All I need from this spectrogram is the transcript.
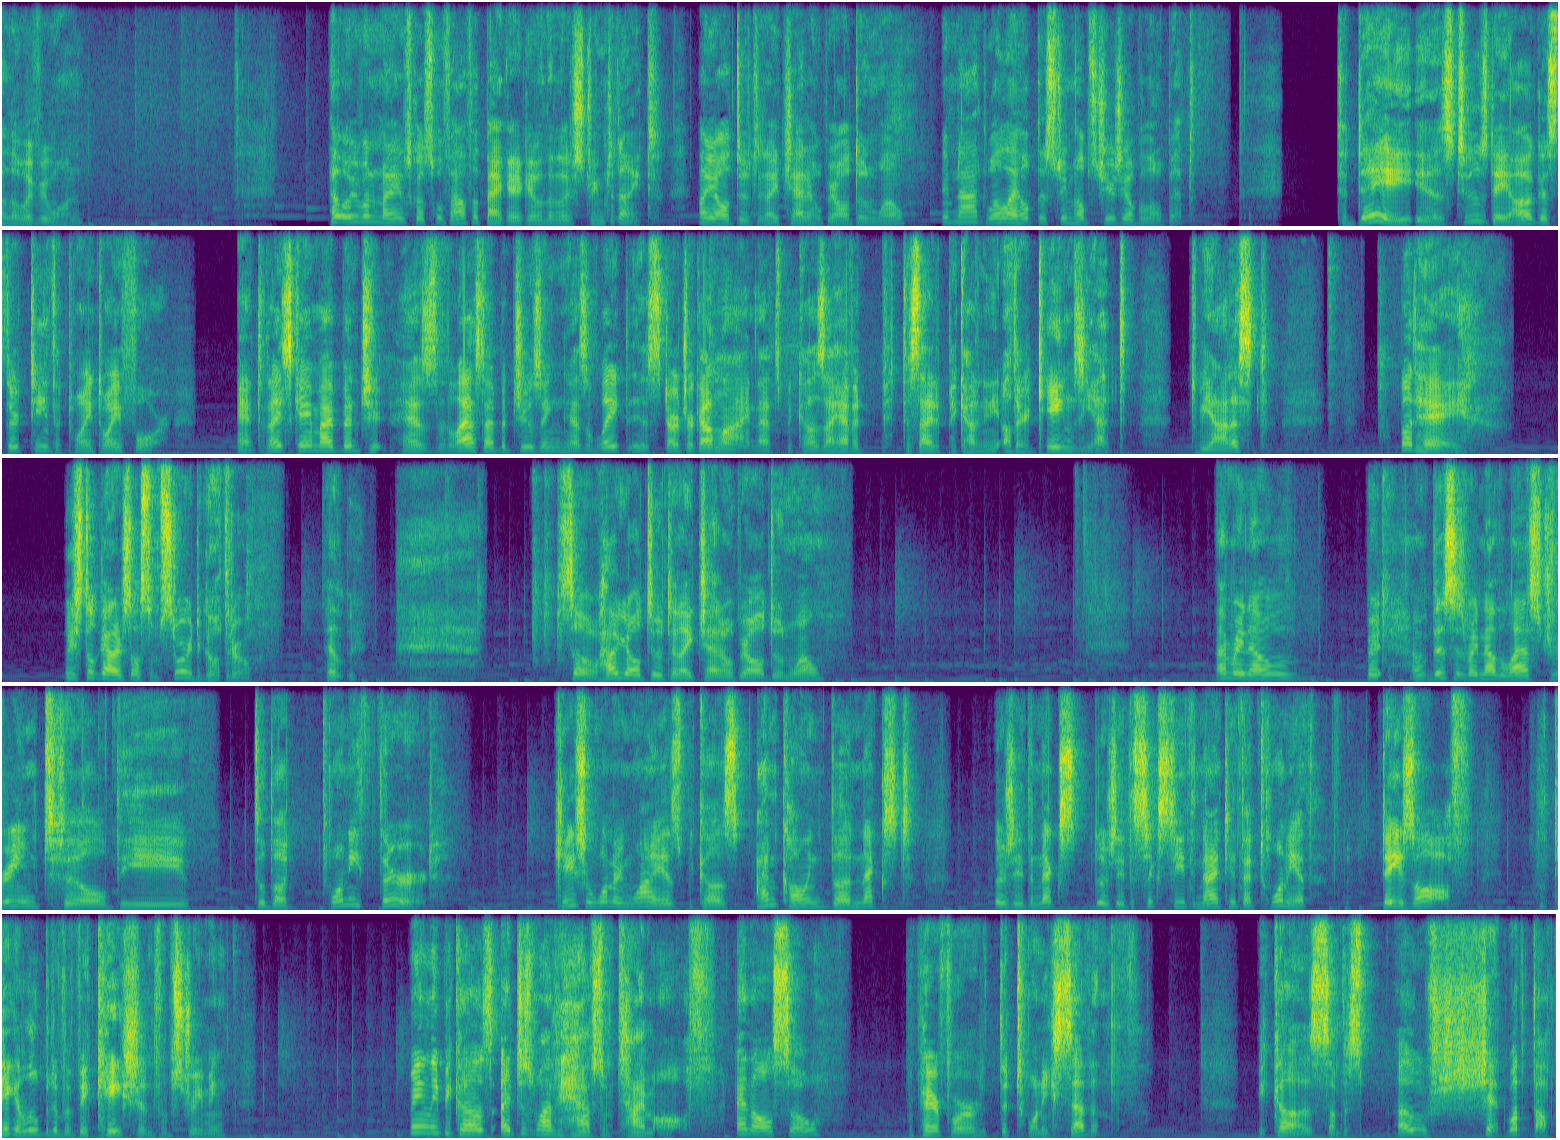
Hello everyone. Hello everyone, my name is Ghost Wolf Alpha, back again with another stream tonight. How y'all doing tonight, chat? I hope you're all doing well. If not, well, I hope this stream helps cheers you up a little bit. Today is Tuesday, August 13th of 2024. And tonight's game I've been has the last I've been choosing as of late is Star Trek Online. That's because I haven't decided to pick out any other games yet, to be honest. But hey, we still got ourselves some story to go through. So, how y'all doing tonight, chat? I hope you're all doing well. I'm right now. Right, this is right now the last stream till the till the 23rd. In case you're wondering why, is because I'm calling the next Thursday, the next Thursday, the 16th, 19th, and 20th, days off. Taking a little bit of a vacation from streaming. Mainly because I just wanted to have some time off. And also, prepare for the 27th. Because something. Oh shit, what the.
